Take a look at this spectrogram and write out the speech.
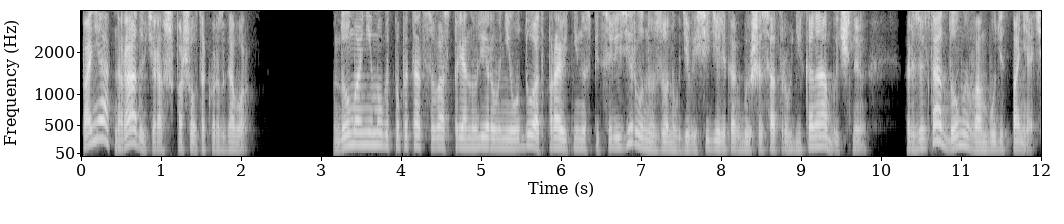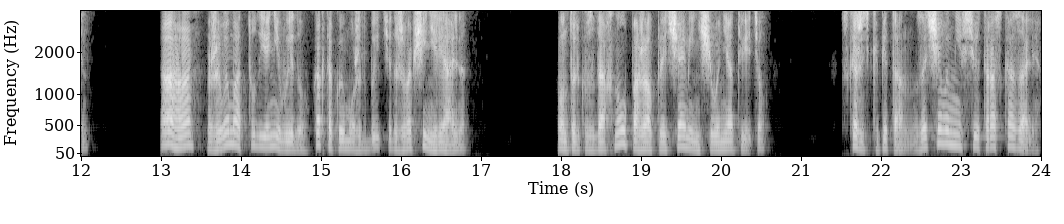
Понятно, радуйте, раз уж пошел такой разговор. Думаю, они могут попытаться вас при аннулировании УДО отправить не на специализированную зону, где вы сидели как бывший сотрудник, а на обычную. Результат, думаю, вам будет понятен. Ага, живым оттуда я не выйду. Как такое может быть? Это же вообще нереально. Он только вздохнул, пожал плечами и ничего не ответил. «Скажите, капитан, зачем вы мне все это рассказали?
